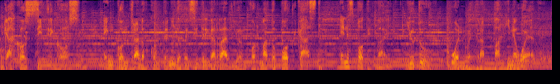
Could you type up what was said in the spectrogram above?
Cajos Cítricos. Encontrá los contenidos de Cítrica Radio en formato podcast en Spotify, YouTube o en nuestra página web.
